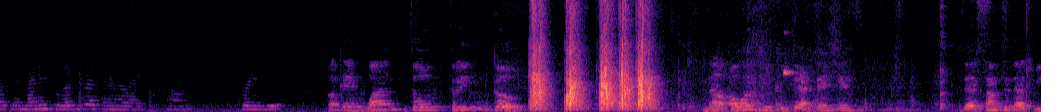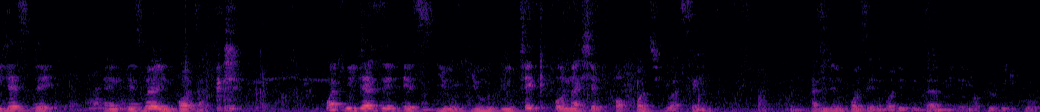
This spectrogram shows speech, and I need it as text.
okay, my name is Elizabeth and I like um, Korean beef. Okay, one, two, three, go. Now, I want you to pay attention. There's something that we just did, and it's very important. What we just did is you, you, you take ownership of what you are saying. I didn't force anybody to tell me that your favorite food.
